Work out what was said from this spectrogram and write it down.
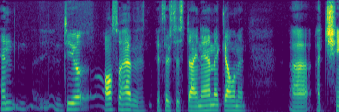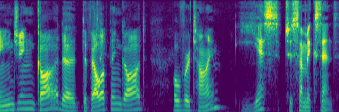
And do you also have, if, if there's this dynamic element, uh, a changing God, a developing God over time? Yes, to some extent,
